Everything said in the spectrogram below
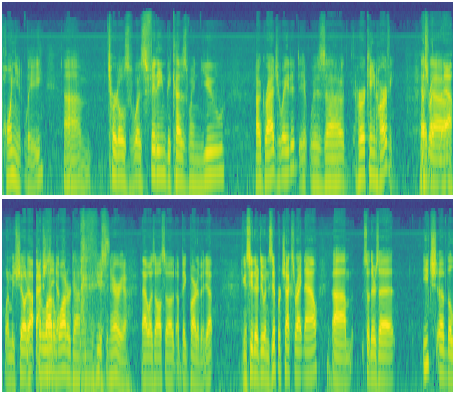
poignantly, um, Turtles was fitting because when you uh, graduated, it was uh, Hurricane Harvey. That's had, right. uh, yeah, when we showed up, put actually, a lot of yep. water down in the Yes. Houston area. That was also a, a big part of it. Yep. You can see they're doing zipper checks right now. Um, so there's a each of the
